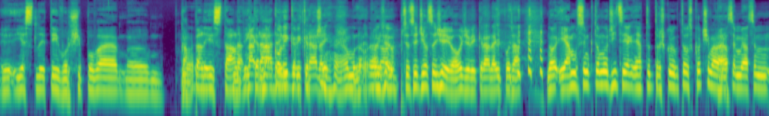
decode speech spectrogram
jestli ty worshipové kapely stále na, vykrádají. Na, na kolik vykrádají? No, no, ano, ano. Přesvědčil se, že jo, že vykrádají pořád. No já musím k tomu říct, já to trošku do toho skočím, ale já jsem, já jsem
